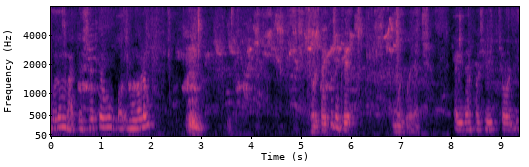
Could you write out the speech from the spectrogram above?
গরম ভাতের সাথেও গরম গরম। ঝোলটা একটু দেখে মন পড়ে যাচ্ছে। এই দেখো সেই চর্বি।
